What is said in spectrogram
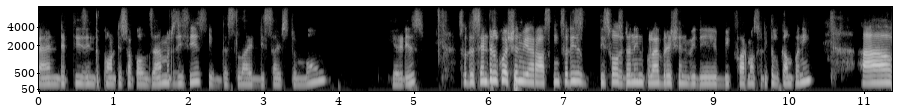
and it is in the context of Alzheimer's disease. If the slide decides to move, here it is. So the central question we are asking, so this, this was done in collaboration with a big pharmaceutical company. Uh,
